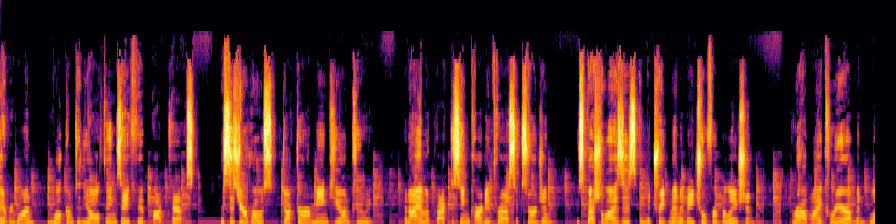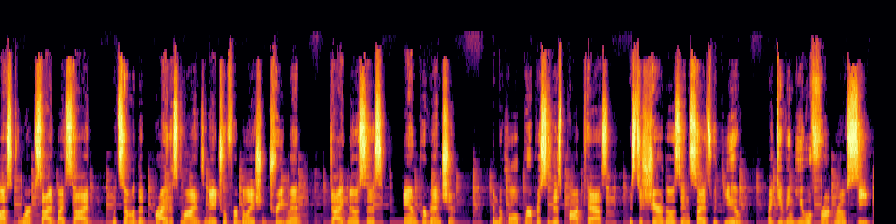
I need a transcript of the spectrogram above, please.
Hi, everyone, and welcome to the All Things AFib podcast. This is your host, Dr. Armin Kiankhooy, and I am a practicing cardiothoracic surgeon who specializes in the treatment of atrial fibrillation. Throughout my career, I've been blessed to work side by side with some of the brightest minds in atrial fibrillation treatment, diagnosis, and prevention. And the whole purpose of this podcast is to share those insights with you by giving you a front row seat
